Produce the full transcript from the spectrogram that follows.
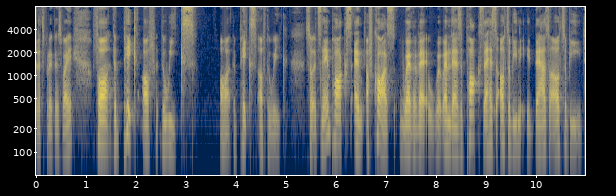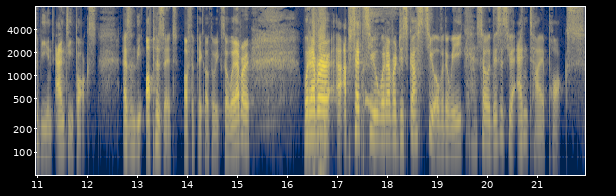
let's put it this way, for the pick of the weeks or the picks of the week. So it's named pox, and of course, whether there, when there's a pox, there has to also be there has also be to be an anti-pox, as in the opposite of the pick of the week. So whatever whatever uh, upsets you, whatever disgusts you over the week. So this is your anti-pox.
